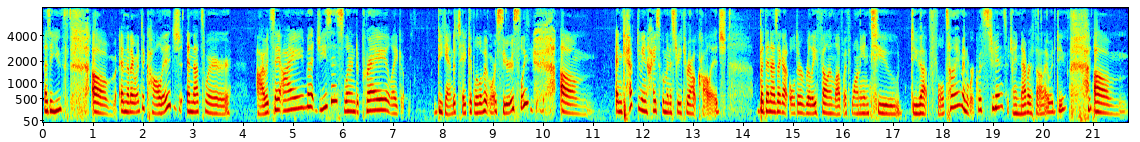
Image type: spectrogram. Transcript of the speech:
as a youth. Um, and then I went to college, and that's where I would say I met Jesus, learned to pray, like began to take it a little bit more seriously. Um, and kept doing high school ministry throughout college. But then as I got older, really fell in love with wanting to do that full time and work with students, which I never thought I would do. um,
